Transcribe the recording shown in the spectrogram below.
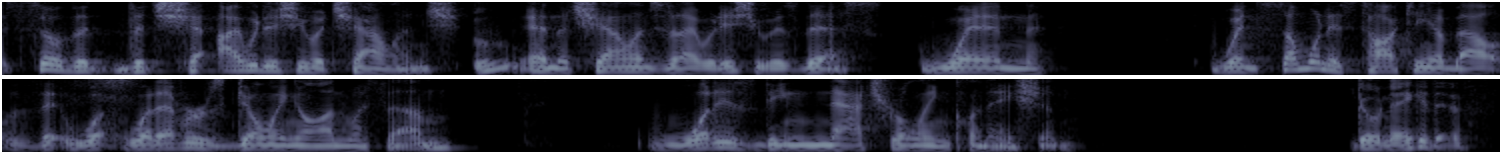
So the the cha- I would issue a challenge, and the challenge that I would issue is this: when when someone is talking about the, what, whatever's going on with them, what is the natural inclination? Go negative.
